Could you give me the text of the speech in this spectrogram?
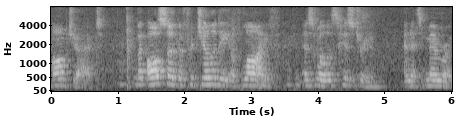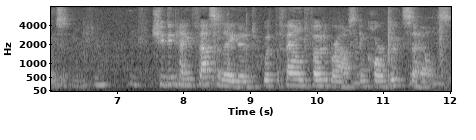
object, but also the fragility of life, as well as history and its memories. She became fascinated with the found photographs and car boot sales,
